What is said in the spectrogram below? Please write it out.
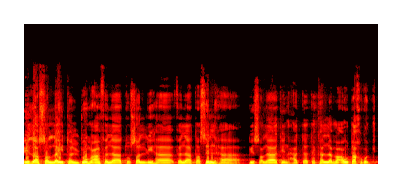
إذا صليت الجمعة فلا تصلها فلا تصلها بصلاة حتى تكلم أو تخرج.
